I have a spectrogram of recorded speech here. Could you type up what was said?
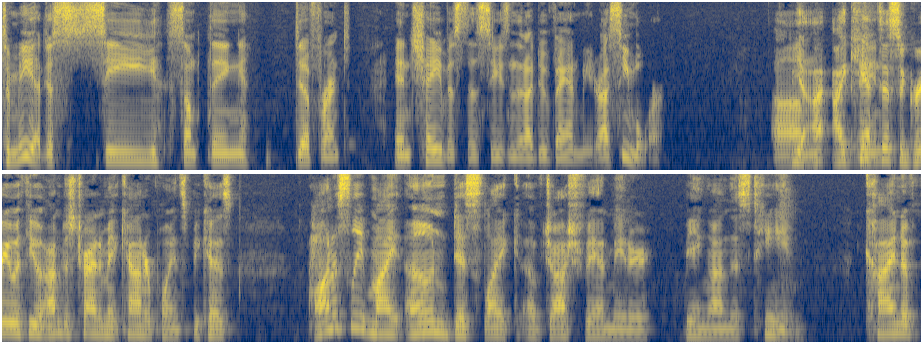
to me, I just see something different in Chavis this season than I do Van Meter. I see more. Um, yeah, I, I can't and- disagree with you. I'm just trying to make counterpoints because honestly, my own dislike of Josh Van Meter being on this team kind of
